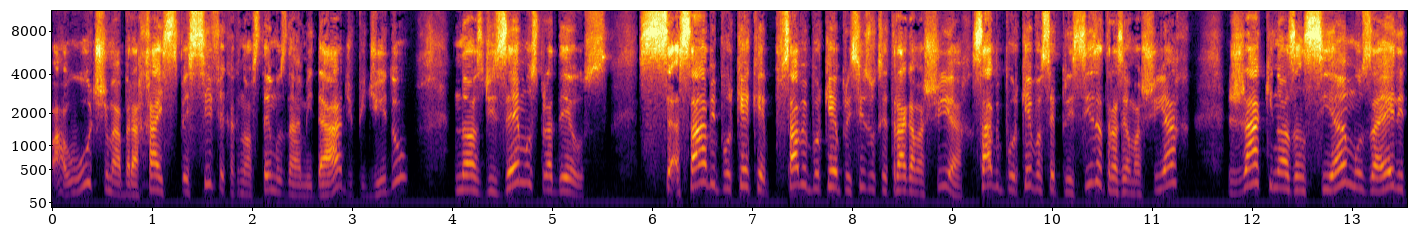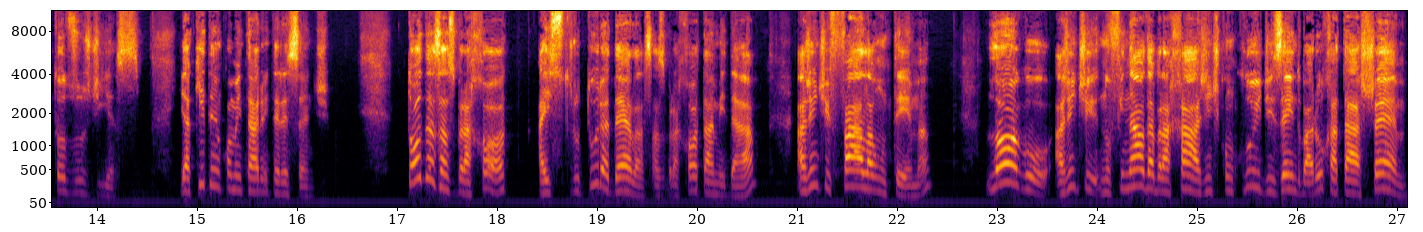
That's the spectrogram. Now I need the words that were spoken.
a última brachá específica que nós temos na Amidá, de pedido, nós dizemos para Deus, sabe por que, sabe por que eu preciso que você traga Mashiach? Sabe por que você precisa trazer o Mashiach? Já que nós ansiamos a ele todos os dias. E aqui tem um comentário interessante. Todas as brachot, a estrutura delas, as brachot Amidá, a gente fala um tema, Logo, a gente, no final da brachá, a gente conclui dizendo Baruch atah Hashem,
